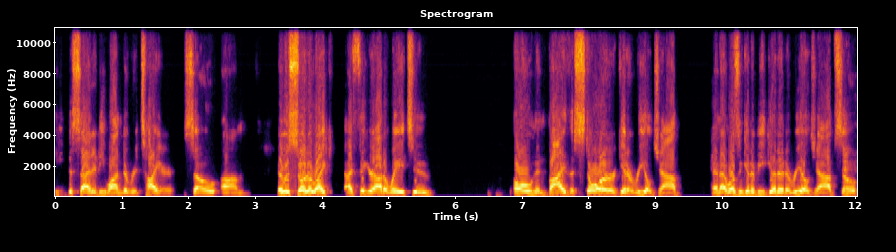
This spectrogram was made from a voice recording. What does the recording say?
he decided he wanted to retire. So um, it was sort of like I figure out a way to own and buy the store or get a real job and I wasn't going to be good at a real job. So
